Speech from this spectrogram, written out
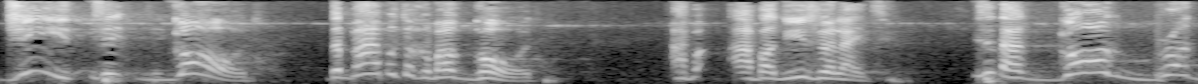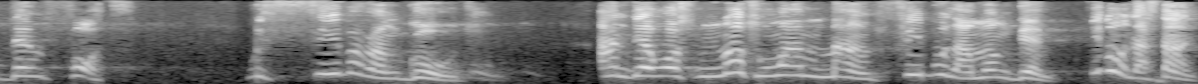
Jesus, you see, God, the Bible talk about God, about, about the Israelites. He said that God brought them forth with silver and gold, and there was not one man feeble among them. You don't understand.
